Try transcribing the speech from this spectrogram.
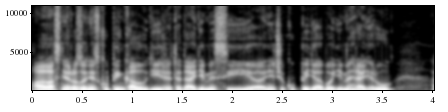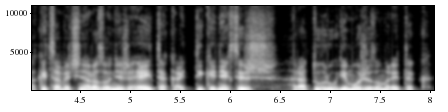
ale vlastne rozhodne skupinka ľudí, že teda ideme si e, niečo kúpiť alebo ideme hrať hru a keď sa väčšina rozhodne, že hej, tak aj ty, keď nechceš hrať tú hru, kde môže zomrieť, tak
